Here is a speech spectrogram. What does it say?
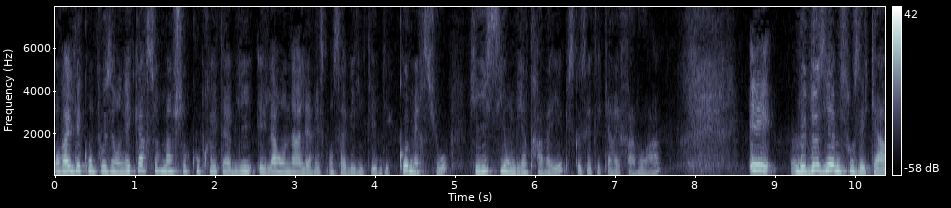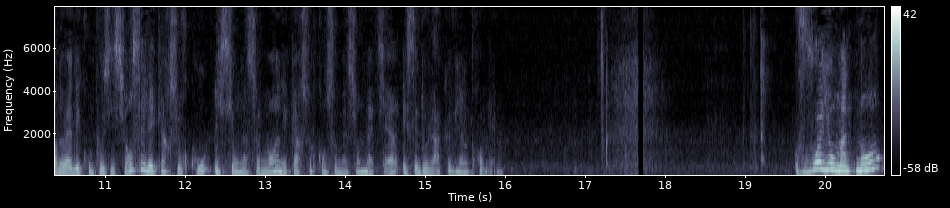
On va le décomposer en écart sur marge sur coût préétabli et là on a les responsabilités des commerciaux qui ici ont bien travaillé puisque cet écart est favorable. Et le deuxième sous-écart de la décomposition, c'est l'écart sur coût. Ici, on a seulement un écart sur consommation de matière et c'est de là que vient le problème. Voyons maintenant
